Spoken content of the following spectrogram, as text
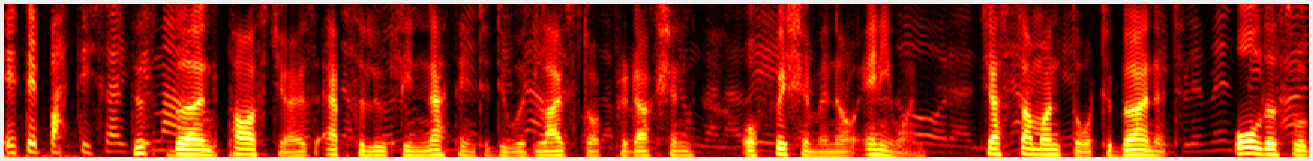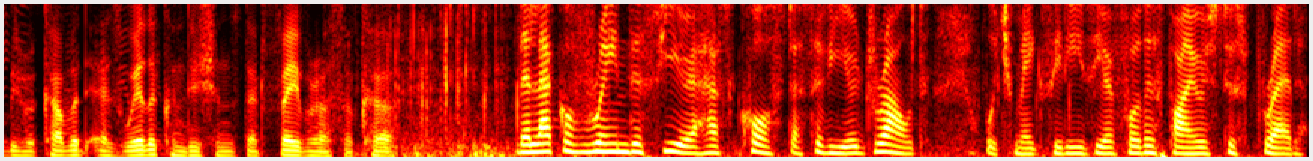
This burned pasture has absolutely nothing to do with livestock production or fishermen or anyone. Just someone thought to burn it. All this will be recovered as weather conditions that favor us occur. The lack of rain this year has caused a severe drought, which makes it easier for the fires to spread.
